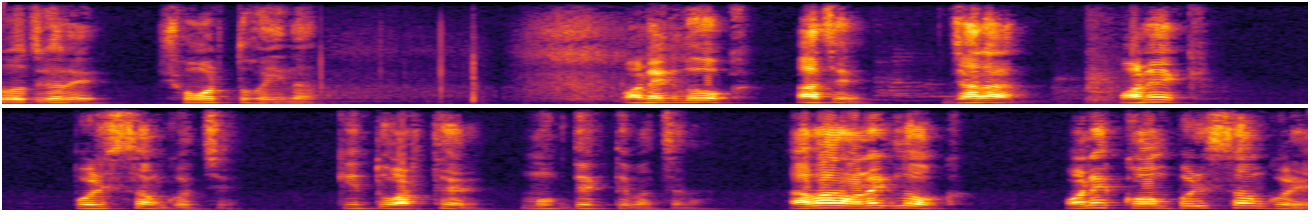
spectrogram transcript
রোজগারে সমর্থ হই না। অনেক লোক আছে যারা অনেক পরিশ্রম করছে, কিন্তু অর্থের মুখ দেখতে পাচ্ছে না। আবার অনেক লোক অনেক কম পরিশ্রম করে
